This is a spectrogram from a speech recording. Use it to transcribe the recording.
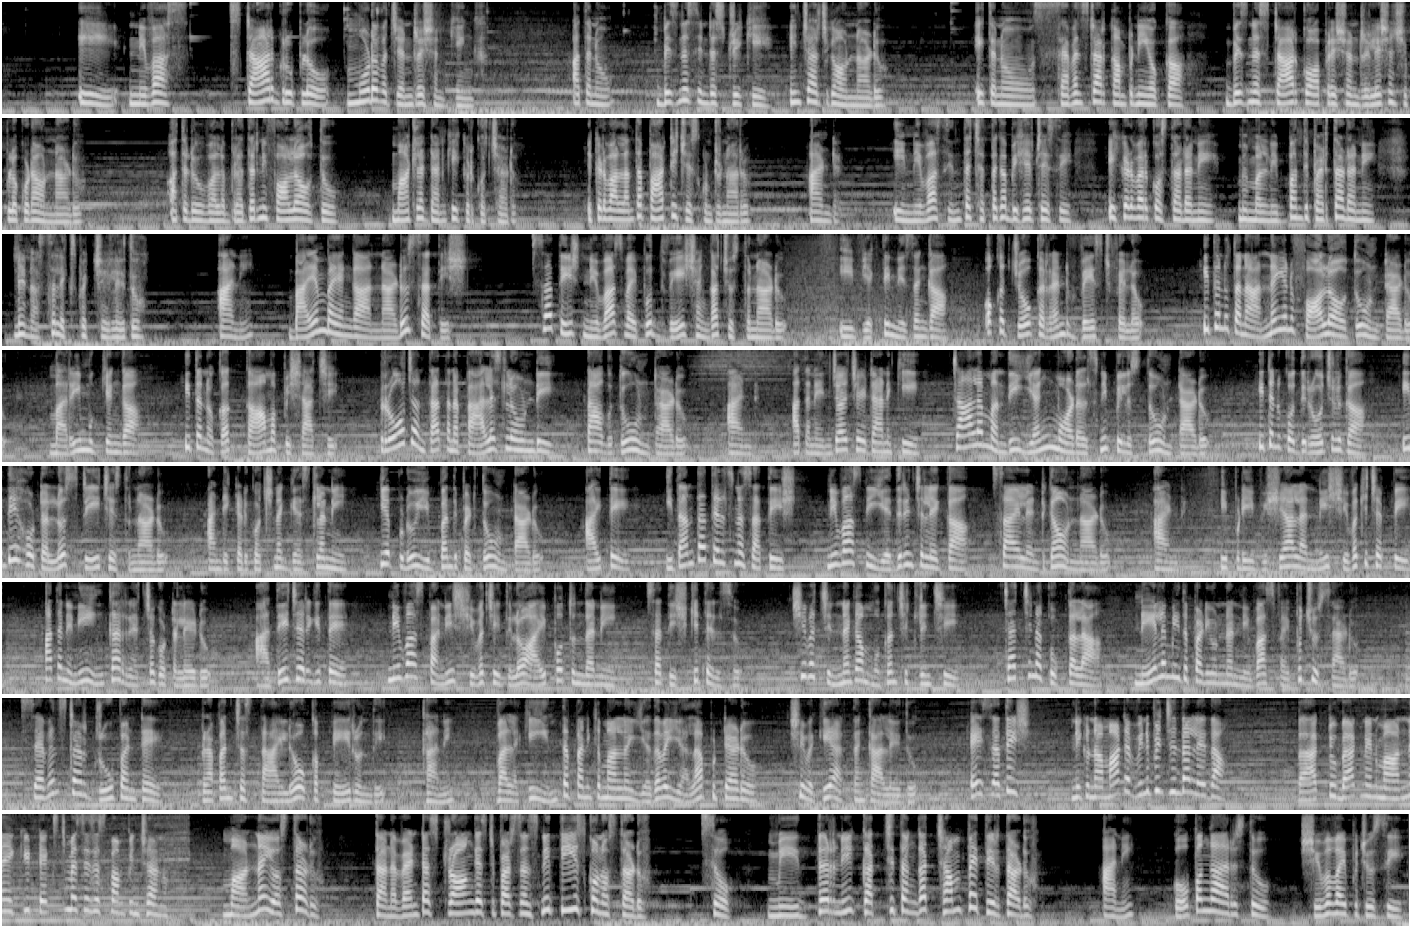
ఈ నివాస్ స్టార్ గ్రూప్లో మూడవ జనరేషన్ కింగ్. అతను బిజినెస్ ఇండస్ట్రీకి ఇన్ఛార్జ్గా ఉన్నాడు. ఇతను సెవెన్ స్టార్ కంపెనీ యొక్క బిజినెస్ స్టార్ కోఆపరేషన్ రిలేషన్షిప్లో కూడా ఉన్నాడు. అతడు వాళ్ళ బ్రదర్ని ఫాలో అవుతూ మాట్లాడడానికి ఇక్కడికి వచ్చాడు ఇక్కడ వాళ్ళంతా పార్టీ చేసుకుంటున్నారు. అండ్ ఈ నివాస్ ఇంత చెత్తగా బిహేవ్ చేసి ఇక్కడి వరకు వస్తాడని మిమ్మల్ని ఇబ్బంది పెడతాడని నేను అస్సలు ఎక్స్పెక్ట్ చేయలేదు. అని భయం భయంగా అన్నాడు సతీష్. సతీష్ నివాస్ వైపు ద్వేషంగా చూస్తున్నాడు. ఈ వ్యక్తి నిజంగా ఒక జోకర్ అండ్ వేస్ట్ ఫెలో. ఇతను తన అన్నయ్యను ఫాలో అవుతూ ఉంటాడు. మరీ ముఖ్యంగా ఇతనొక కామ పిశాచి. రోజంతా తన ప్యాలెస్లో ఉండి తాగుతూ ఉంటాడు. అండ్ అతను ఎంజాయ్ చేయటానికి చాలా మంది యంగ్ మోడల్స్ని పిలుస్తూ ఉంటాడు. ఇతను కొద్ది రోజులుగా ఇదే హోటల్లో స్టే చేస్తున్నాడు. అండ్ ఇక్కడికొచ్చిన గెస్ట్లని ఎప్పుడూ ఇబ్బంది పెడుతూ ఉంటాడు. అయితే ఇదంతా తెలిసిన సతీష్ నివాస్ని ఎదిరించలేక సైలెంట్గా ఉన్నాడు. అండ్ ఇప్పుడు ఈ విషయాలన్నీ శివకి చెప్పి అతనిని ఇంకా రెచ్చగొట్టలేడు. అదే జరిగితే నివాస్ పని శివ చేతిలో అయిపోతుందని సతీష్కి తెలుసు. శివ చిన్నగా ముఖం చిట్లించి చచ్చిన కుక్కల నేల మీద పడి ఉన్న నివాస్ వైపు చూశాడు. సెవెన్ స్టార్ గ్రూప్ అంటే ప్రపంచ స్థాయిలో ఒక పేరుంది. కానీ వాళ్ళకి ఇంత పనికిమాలిన ఎదవ ఎలా పుట్టాడో శివకి అర్థం కాలేదు. ఏ సతీష్ నీకు నా మాట వినిపించిందా లేదా? బ్యాక్ టు బ్యాక్ నేను మా అన్నయ్యకి టెక్స్ట్ మెసేజెస్ పంపించాను. మా అన్నయ్య వస్తాడు. తన వెంట స్ట్రాంగెస్ట్ పర్సన్స్ని తీసుకొని వస్తాడు. సో మీ ఇద్దరిని ఖచ్చితంగా చంపే తీరుతాడు. అని కోపంగా అరుస్తూ శివ వైపు చూసి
